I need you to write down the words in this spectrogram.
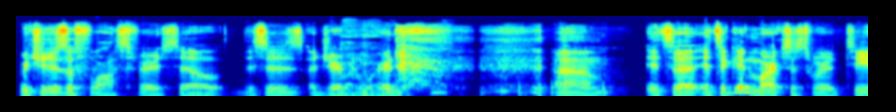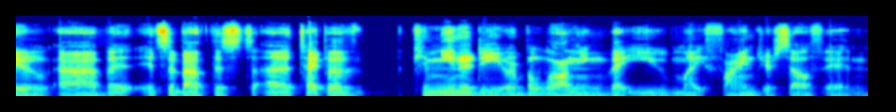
Richard is a philosopher, so this is a German word. um, it's a it's a good Marxist word too, uh, but it's about this uh, type of community or belonging that you might find yourself in.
